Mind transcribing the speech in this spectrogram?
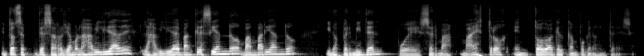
Entonces desarrollamos las habilidades, las habilidades van creciendo, van variando y nos permiten pues ser más maestros en todo aquel campo que nos interese.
